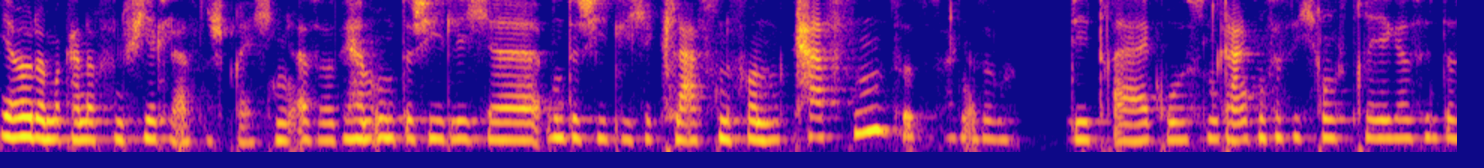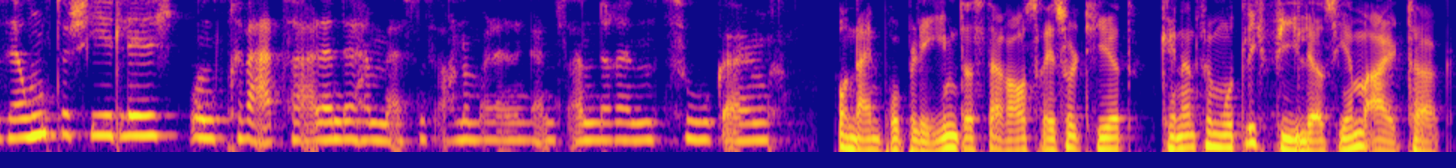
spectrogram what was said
ja, oder man kann auch von vier Klassen sprechen. Also wir haben unterschiedliche, unterschiedliche Klassen von Kassen sozusagen. Also die drei großen Krankenversicherungsträger sind da sehr unterschiedlich und Privatzahlende haben meistens auch nochmal einen ganz anderen Zugang. Und ein Problem, das daraus resultiert, kennen vermutlich viele aus ihrem Alltag.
